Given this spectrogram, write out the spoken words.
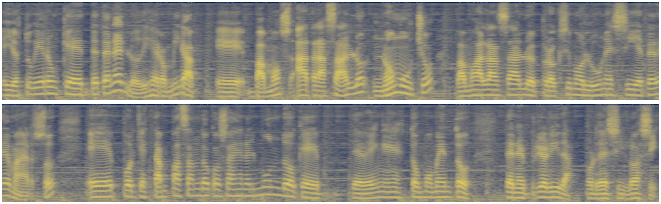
ellos tuvieron que detenerlo. Dijeron, mira, eh, vamos a atrasarlo, no mucho, vamos a lanzarlo el próximo lunes 7 de marzo, eh, porque están pasando cosas en el mundo que deben en estos momentos tener prioridad, por decirlo así.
